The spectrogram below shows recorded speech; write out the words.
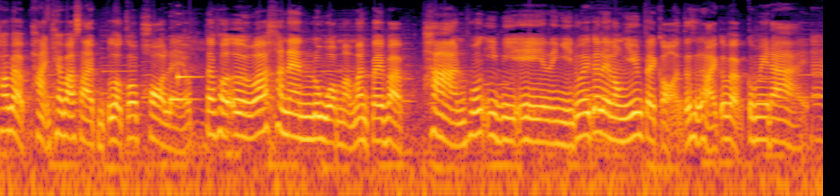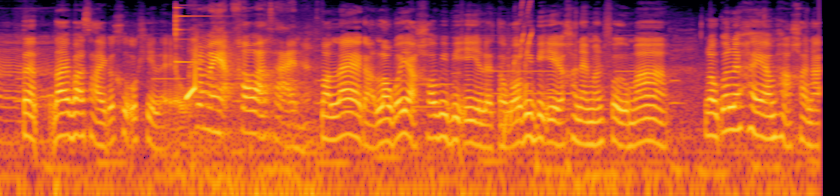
ถ้าแบบผ่านแค่บาซายปุ๊บเราก็พอแล้ว แต่พอเออว่าคะแนนรวมอะมันไปแบบผ่านพวก EBA อะไรอย่างงี้ด้วยก็เลยลองยื่นไปก่อน แต่สุดท้ายก็แบบก็ไม่ได้อ่าแต่ได้บาซายก็คือโอเคแล้วทำไมอยากเข้าวาซายนะตอนแรกอะเราก็อยากเข้า BBA แหละแต่ว่า BBA คะแนนมันเฟอร์มาก เราก็เลยพยายามหาคณะ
